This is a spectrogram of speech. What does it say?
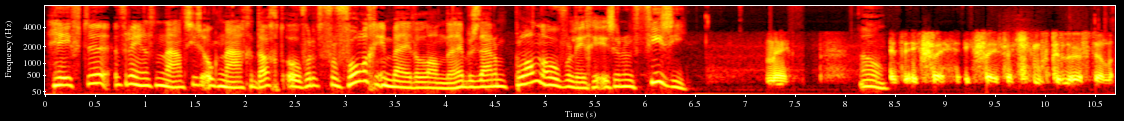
Heeft de Verenigde Naties ook nagedacht over het vervolg in beide landen? Hebben ze daar een plan over liggen? Is er een visie? Nee. Oh. Het, ik, vrees, ik vrees dat je moet teleurstellen.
